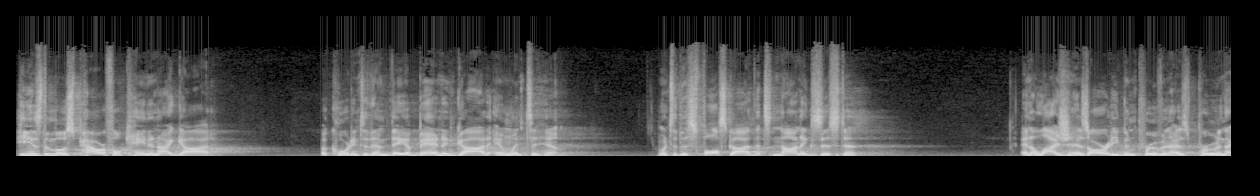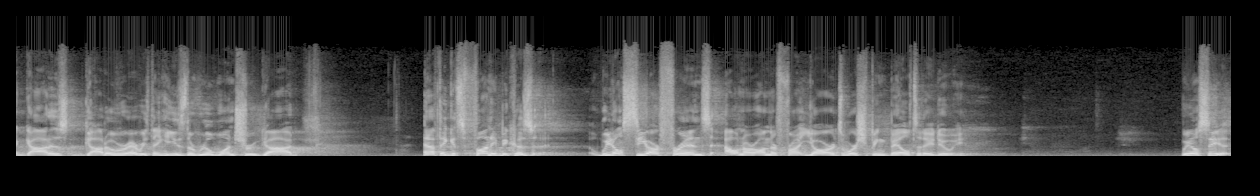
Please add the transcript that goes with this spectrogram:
He is the most powerful Canaanite God, according to them. They abandoned God and went to him, went to this false God that's non existent and Elijah has already been proven, has proven that God is God over everything. He is the real one true God. And I think it's funny because we don't see our friends out our, on their front yards worshiping Baal today, do we? We don't see it.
